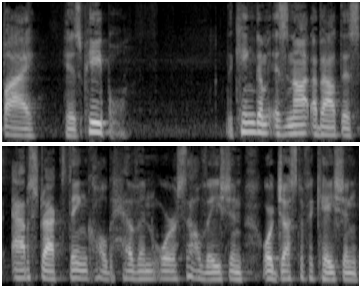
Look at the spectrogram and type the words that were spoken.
by his people. The kingdom is not about this abstract thing called heaven or salvation or justification.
